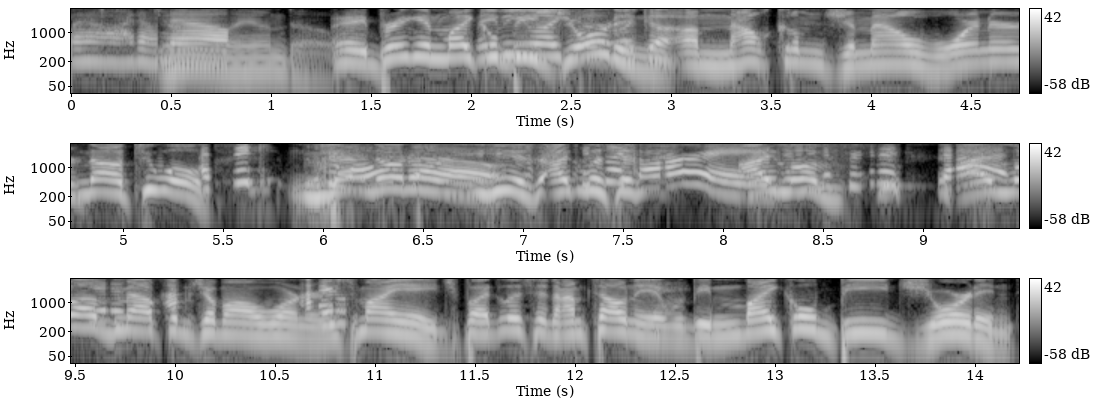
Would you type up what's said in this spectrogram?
oh, I don't young know. Lando. hey, bring in Michael Maybe B. like, Jordan. A, like a, a Malcolm Jamal Warner. no, too old. I think he's No, too no, no, he is. I He's listen. Like our age. I mean, love. if you're gonna do I love get- Malcolm Jamal Warner. I- He's my age, but listen, I'm telling you, it would be Michael B. Jordan.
